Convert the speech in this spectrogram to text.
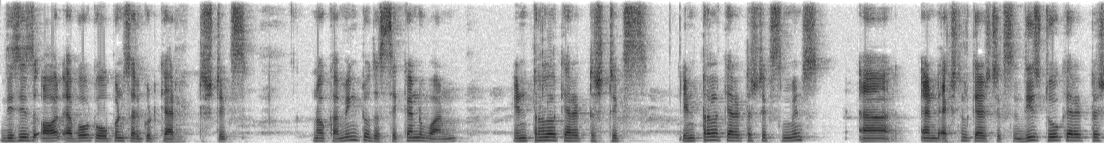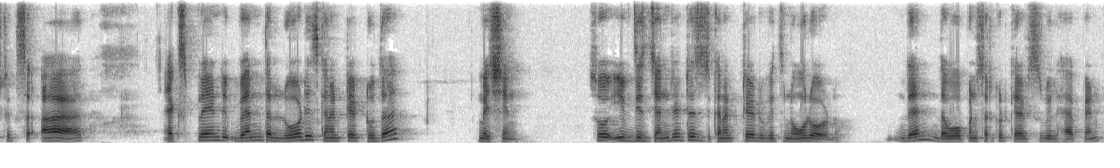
This is all about open circuit characteristics. Now coming to the second one internal characteristics. Internal characteristics means uh, and external characteristics. These two characteristics are explained when the load is connected to the machine. So if this generator is connected with no load then the open circuit characteristics will happen.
